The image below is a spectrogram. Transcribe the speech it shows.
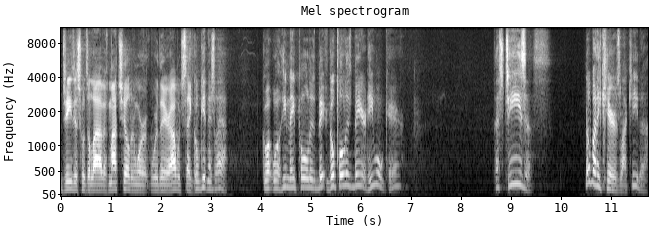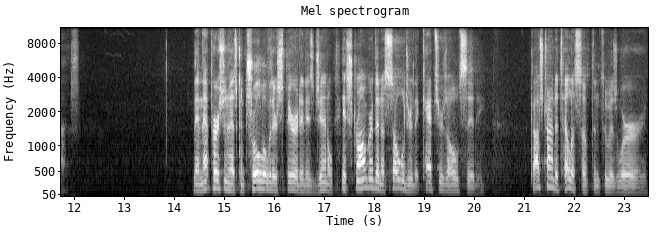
Jesus was alive, if my children were, were there, I would say, Go get in his lap. Go, well, he may pull his beard. Go pull his beard. He won't care. That's Jesus. Nobody cares like he does. Then that person who has control over their spirit and is gentle is stronger than a soldier that captures a whole city. God's trying to tell us something through his word.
